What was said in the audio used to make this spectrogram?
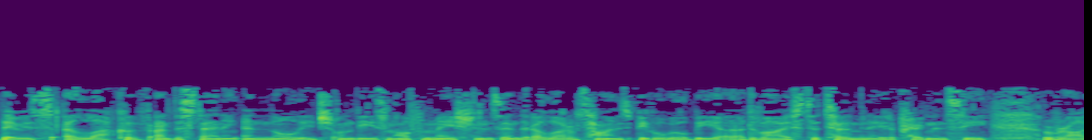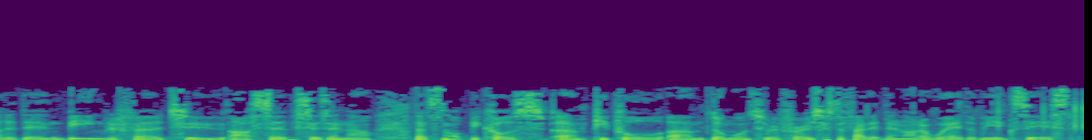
there is a lack of understanding and knowledge on these malformations, and that a lot of times people will be advised to terminate a pregnancy rather than being referred to our services. And now that's not because um, people um, don't want to refer; it's just the fact that they're not aware that we exist.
